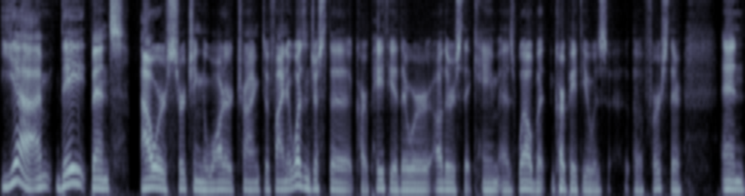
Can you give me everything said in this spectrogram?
Yeah, I'm, they spent hours searching the water trying to find. It wasn't just the Carpathia; there were others that came as well, but Carpathia was uh, first there, and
